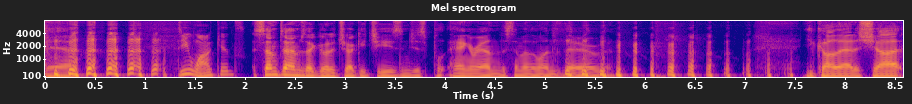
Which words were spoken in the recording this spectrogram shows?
Yeah. Do you want kids? Sometimes I go to Chuck E. Cheese and just hang around with some of the ones there. you call that a shot?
